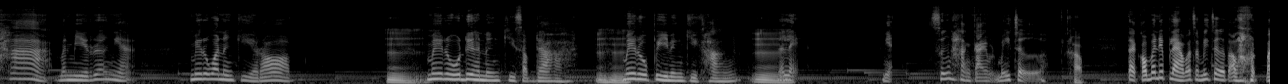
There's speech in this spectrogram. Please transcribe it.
ถ้ามันมีเรื่องเนี้ยไม่รู้ว่าหนึ่งกี่รอบอืมไม่รู้เดือนหนึ่งกี่สัปดาห์อืมไม่รู้ปีหนึ่งกี่ครั้งอืมนั่นแหละ เนี่ย ซึ่งทางไกลมันไม่เจอครับ แต่ก็ไม่ได้แปลว่าจะไม่เจอตลอดไป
